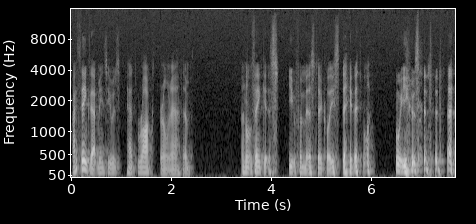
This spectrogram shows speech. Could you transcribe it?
I think that means he was had rocks thrown at him. I don't think it's euphemistically stated like we use it today.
